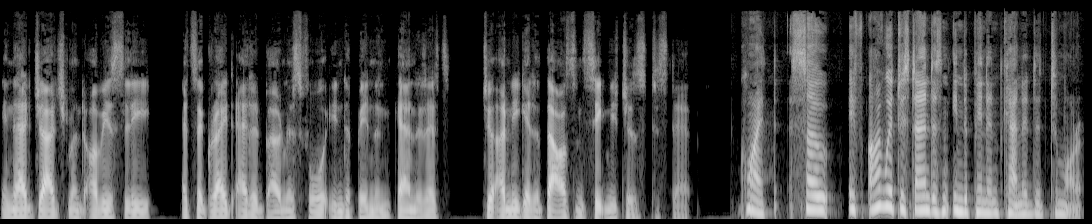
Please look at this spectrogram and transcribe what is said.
in that judgment, obviously, it's a great added bonus for independent candidates to only get a thousand signatures to stand. Quite. So, if I were to stand as an independent candidate tomorrow,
